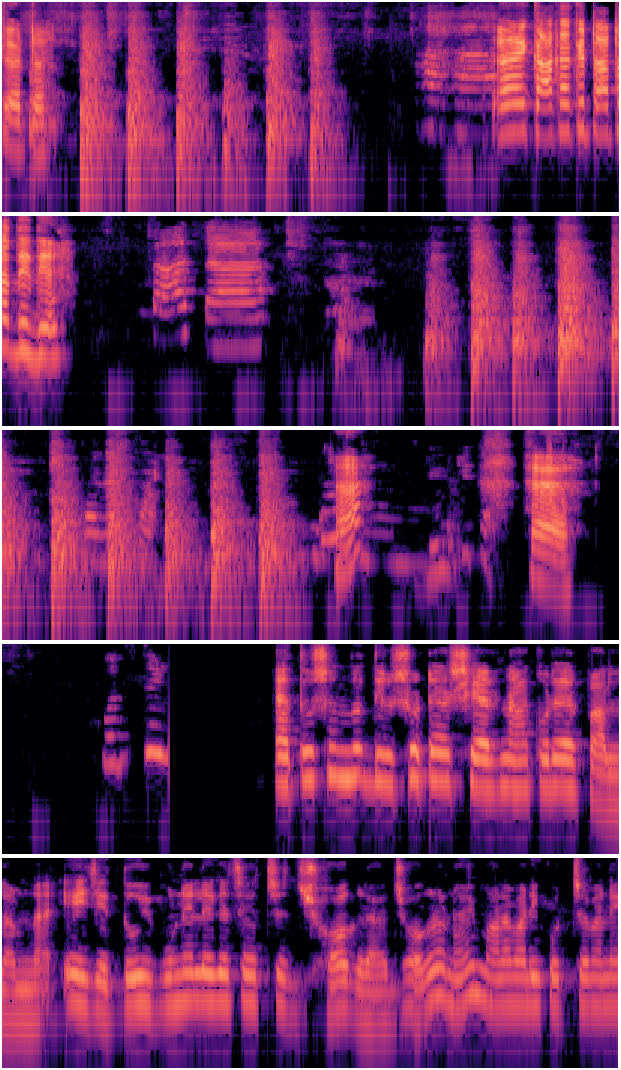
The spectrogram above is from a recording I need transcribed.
টাটা। এই কাকাকে টাটা দি দে। হ্যাঁ? হ্যাঁ। এত সুন্দর দৃশ্যটা শেয়ার না করে আর পারলাম না। এই যে দুই বোনে লেগেছে হচ্ছে ঝগড়া। ঝগড়া নয়, মারামারি করছে মানে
